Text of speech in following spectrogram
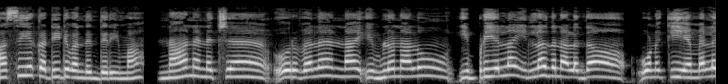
ஆசையா கட்டிட்டு வந்தேன் தெரியுமா? நான் நினைச்சேன் ஒருவேளை நான் இவ்வளவு நாளும் இப்படியெல்லாம் இல்லாதனால தான் உனக்கு என் மேல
